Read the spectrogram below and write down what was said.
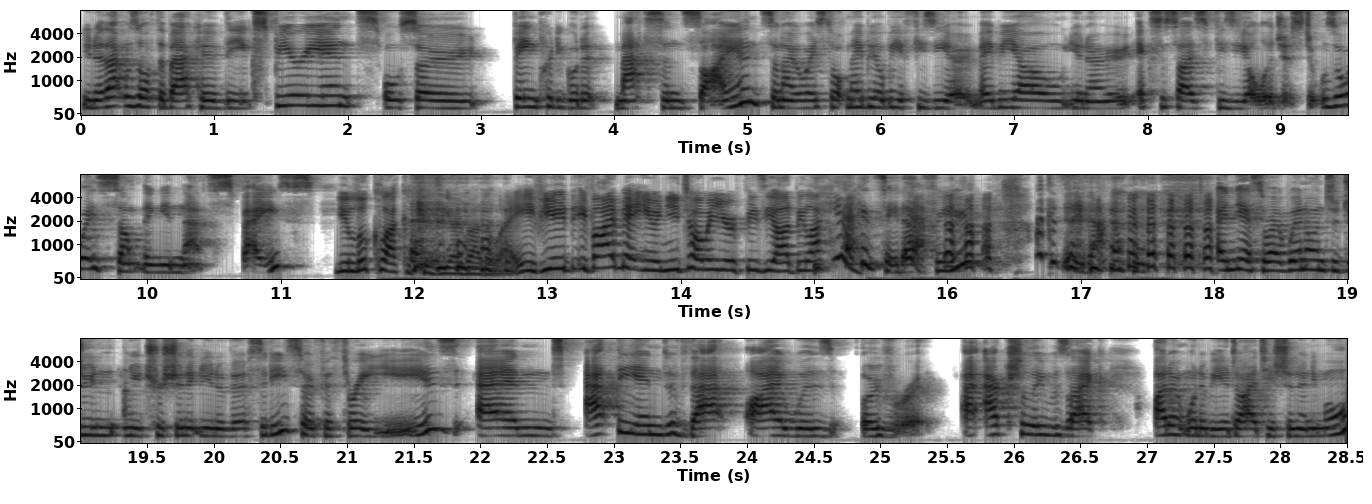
you know, that was off the back of the experience, also being pretty good at maths and science. And I always thought maybe I'll be a physio, maybe I'll, you know, exercise physiologist. It was always something in that space. You look like a physio, by the way. If you if I met you and you told me you're a physio, I'd be like, yeah, I can see that yeah. for you. I can see that. and yeah, so I went on to do nutrition at university, so for three years. And at the end of that, I was over it. I actually was like, I don't want to be a dietitian anymore.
